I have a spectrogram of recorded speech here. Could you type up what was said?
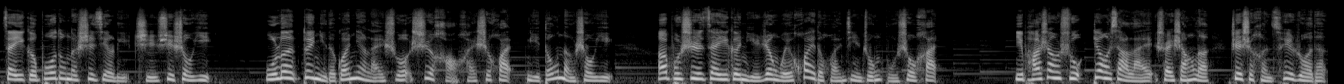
在一个波动的世界里持续受益。无论对你的观念来说是好还是坏，你都能受益，而不是在一个你认为坏的环境中不受害。你爬上树掉下来摔伤了，这是很脆弱的。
